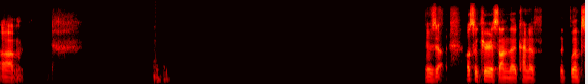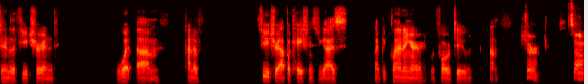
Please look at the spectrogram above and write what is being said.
Um, I was also curious on the kind of the glimpse into the future and what um kind of future applications you guys might be planning or look forward to. Um, sure. So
